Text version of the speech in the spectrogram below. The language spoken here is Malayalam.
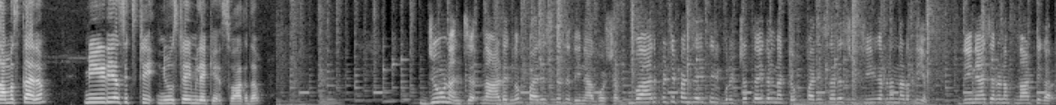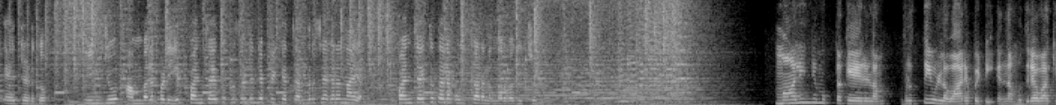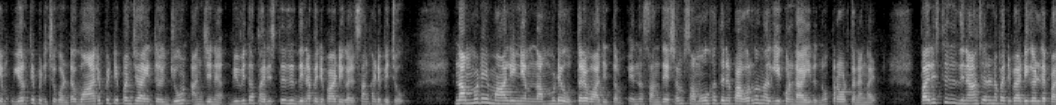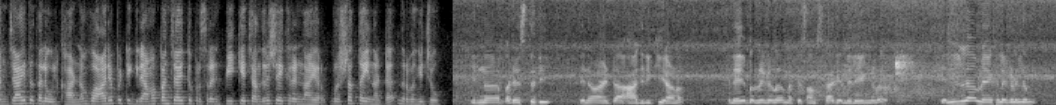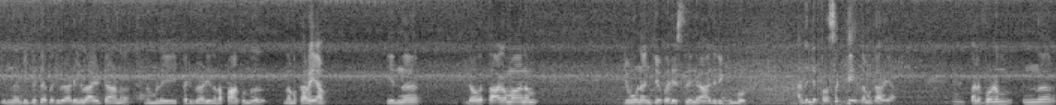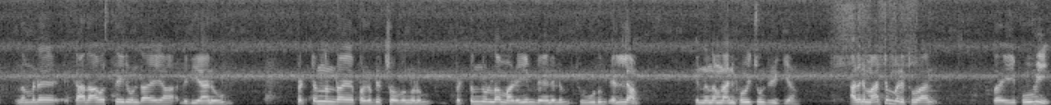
നമസ്കാരം. മീഡിയ സിക്സ്റ്റി ന്യൂസ് ടൈമിലേക്ക് സ്വാഗതം. ജൂൺ അഞ്ച് നാടെങ്ങും പരിസ്ഥിതി ദിനാഘോഷം. വാരപ്പെട്ടി പഞ്ചായത്തിൽ വൃക്ഷത്തൈകൾ നട്ടും പരിസര ശുചീകരണം നടത്തിയും ദിനാചരണം നാട്ടുകാർ ഏറ്റെടുത്തു. Inchoor അമ്പലപ്പടിയിൽ panchayat president P K Chandrasekharan Nair panchayat തല ഉദ്ഘാടനം നിർവഹിച്ചു. മാലിന്യമുക്ത കേരളം വൃത്തിയുള്ള വാരപ്പെട്ടി എന്ന മുദ്രാവാക്യം ഉയർത്തിപ്പിടിച്ചുകൊണ്ട് വാരപ്പെട്ടി പഞ്ചായത്തിൽ ജൂൺ അഞ്ചിന് വിവിധ പരിസ്ഥിതി ദിന പരിപാടികൾ സംഘടിപ്പിച്ചു. നമ്മുടെ മാലിന്യം നമ്മുടെ ഉത്തരവാദിത്തം എന്ന സന്ദേശം സമൂഹത്തിന് പകർന്നു നൽകിക്കൊണ്ടായിരുന്നു പ്രവർത്തനങ്ങൾ. പരിസ്ഥിതി ദിനാചരണ പരിപാടികളുടെ പഞ്ചായത്ത് തല ഉദ്ഘാടനം Varappetty gramapanchayat president P K Chandrasekharan Nair വൃഷത്തൈ നട്ട് നിർവഹിച്ചു. ഇന്ന് പരിസ്ഥിതി ദിനമായിട്ട് ആചരിക്കുകയാണ്. ലൈബ്രറികൾ മറ്റ് സാംസ്കാരിക നിലയങ്ങൾ എല്ലാ മേഖലകളിലും ഇന്ന് വിവിധ പരിപാടികളായിട്ടാണ് നമ്മൾ ഈ പരിപാടി നടപ്പാക്കുന്നത്. നമുക്കറിയാം. ഇന്ന് ലോകത്താകമാനം ജൂൺ അഞ്ച് പരിസ്ഥിതി ദിനം ആചരിക്കുമ്പോൾ അതിന്റെ പ്രസക്തി നമുക്കറിയാം. പലപ്പോഴും ഇന്ന് നമ്മുടെ കാലാവസ്ഥയിലുണ്ടായ വ്യതിയാനവും പെട്ടെന്നുണ്ടായ പ്രകൃതിക്ഷോഭങ്ങളും പെട്ടെന്നുള്ള മഴയും വേനലും ചൂടും എല്ലാം ഇന്ന് നമ്മൾ അനുഭവിച്ചുകൊണ്ടിരിക്കുകയാണ്. അതിന് മാറ്റം വരുത്തുവാൻ ഈ ഭൂമി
